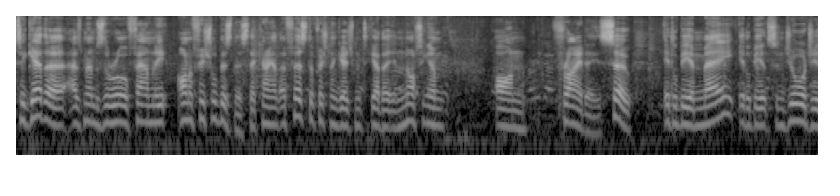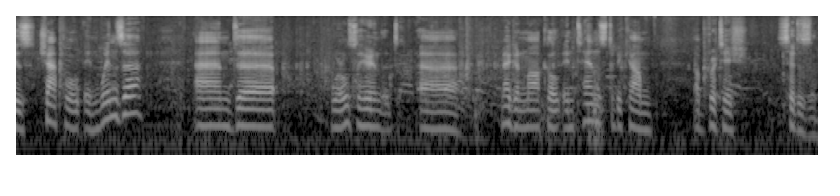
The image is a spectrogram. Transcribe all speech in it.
together as members of the royal family on official business. They're carrying out their first official engagement together in Nottingham on Friday. So it'll be in May, it'll be at St George's Chapel in Windsor, and uh, we're also hearing that uh, Meghan Markle intends to become a British citizen.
